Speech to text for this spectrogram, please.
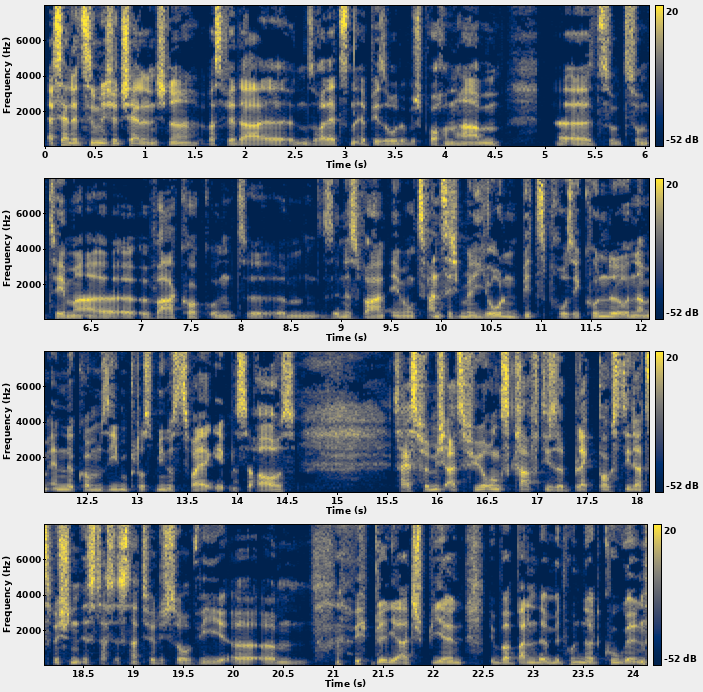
Das ist ja eine ziemliche Challenge, ne? Was wir da äh, in unserer letzten Episode besprochen haben äh, zu, zum Thema äh, WAKOK und äh, ähm, Sinneswahrnehmung. 20 Millionen Bits pro Sekunde und am Ende kommen sieben plus minus zwei Ergebnisse raus. Das heißt, für mich als Führungskraft, diese Blackbox, die dazwischen ist, das ist natürlich so wie, äh, ähm, wie Billard spielen über Bande mit 100 Kugeln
